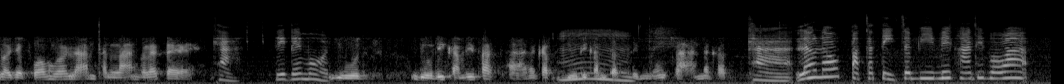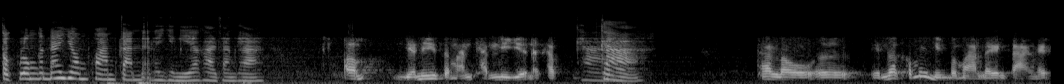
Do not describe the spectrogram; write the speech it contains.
เราจะฟ้องร้อยล้านพันล้านก็แล้วแต่ ค่ะ เรียกได้หมด อยู่อยู่ที่คำพิพากษานะครับ อืม อยู่ที่คำตัดสินของศาลนะครับ ค่ะ แล้วแล้วปกติจะมีไหมคะที่บอกว่าตกลงกันได้ยอมความกันอะไรอย่างนี้ยค่ะอาจารย์คะอ๋อเดี๋ยวนี้สมานฉันท์มีเยอะนะครับ ค่ะ ค่ะ ถ้าเราเออเห็นว่าเขาไม่หมิ่นประมาทอะไรต่างๆเนี่ย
